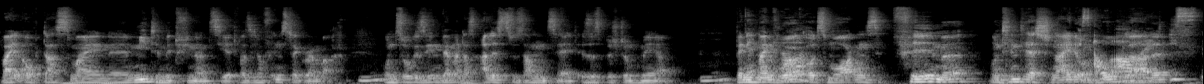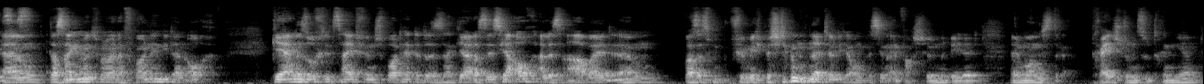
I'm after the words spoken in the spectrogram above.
weil auch das meine Miete mitfinanziert, was ich auf Instagram mache. Und so gesehen, wenn man das alles zusammenzählt, ist es bestimmt mehr. Wenn ich Ja, meine klar. Workouts morgens filme und hinterher schneide Ist und hochlade, Arbeit. Ist- ist ähm, das sage ich Mhm. manchmal meiner Freundin, die dann auch gerne so viel Zeit für den Sport hätte, dass sie sagt, ja, das ist ja auch alles Arbeit, Mhm. ähm, was es für mich bestimmt natürlich auch ein bisschen einfach schön redet, weil morgens drei Stunden zu trainieren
